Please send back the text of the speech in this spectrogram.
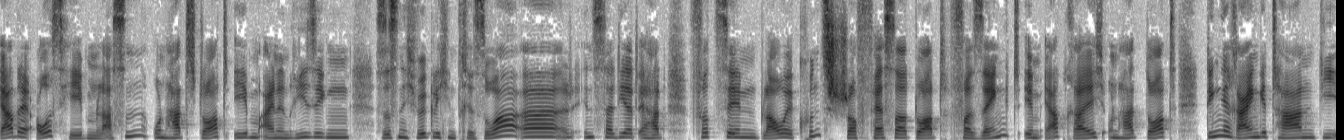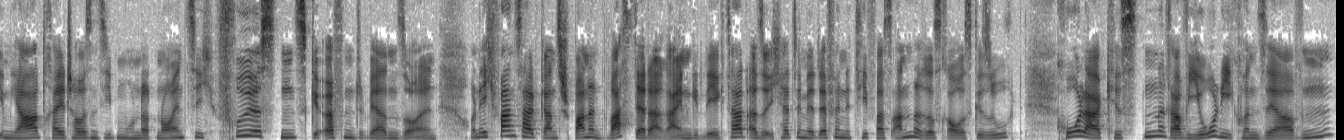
Erde ausheben lassen und hat dort eben einen riesigen, es ist nicht wirklich ein Tresor äh, installiert, er hat 14 blaue Kunststofffässer dort versenkt im Erdreich und hat dort Dinge reingetan, die im Jahr 3790 frühestens geöffnet werden sollen. Und ich fand es halt ganz spannend, was der da reingelegt hat. Also ich hätte mir definitiv was anderes rausgesucht. Cola-Kisten, Ravioli-Konserven,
